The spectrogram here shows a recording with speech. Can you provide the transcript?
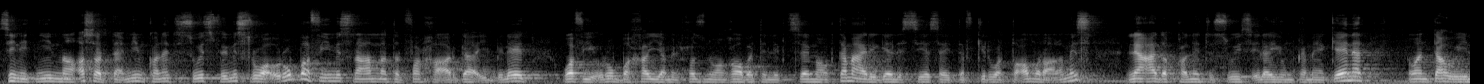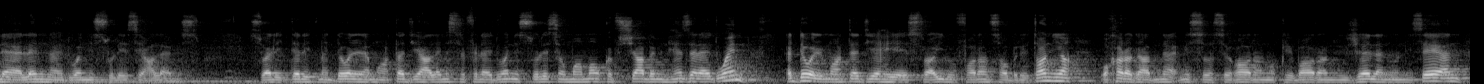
سنة اتنين ما أثر تأميم قناة السويس في مصر وأوروبا في مصر عامة الفرحة أرجاء البلاد وفي أوروبا خيم الحزن وغابت الابتسامة واجتمع رجال السياسة للتفكير والتآمر على مصر لإعادة قناة السويس إليهم كما كانت. وانتهوا إلى اعلان العدوان الثلاثي على مصر السؤال الثالث ما الدول المعتدية على مصر في العدوان الثلاثي وما موقف الشعب من هذا العدوان؟ الدول المعتدية هي إسرائيل وفرنسا وبريطانيا وخرج أبناء مصر صغارا وكبارا رجالا ونساء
